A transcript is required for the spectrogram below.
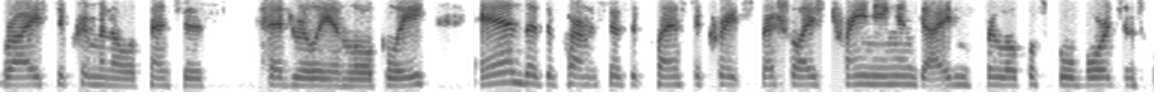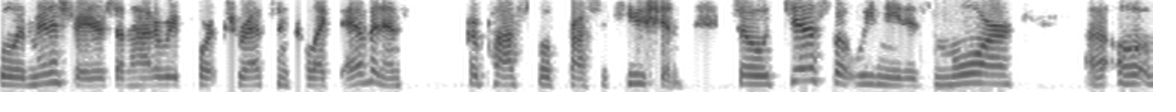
rise to criminal offenses federally and locally. And the department says it plans to create specialized training and guidance for local school boards and school administrators on how to report threats and collect evidence for possible prosecution. So, just what we need is more, uh,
